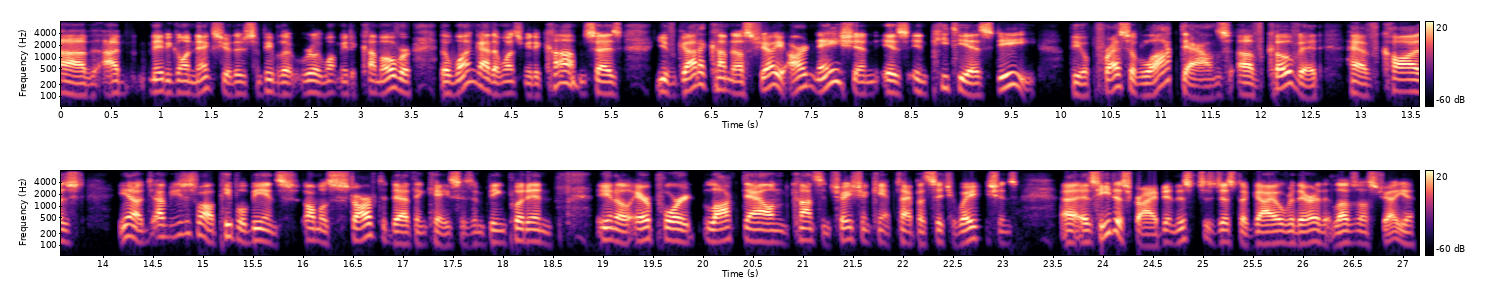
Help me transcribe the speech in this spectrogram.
uh, I maybe going next year. There's some people that really want me to come over. The one guy that wants me to come says, "You've got to come to Australia. Our nation is in PTSD. The oppressive lockdowns of COVID have caused." You know, I mean, you just saw people being almost starved to death in cases and being put in, you know, airport lockdown concentration camp type of situations, uh, as he described. And this is just a guy over there that loves Australia,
